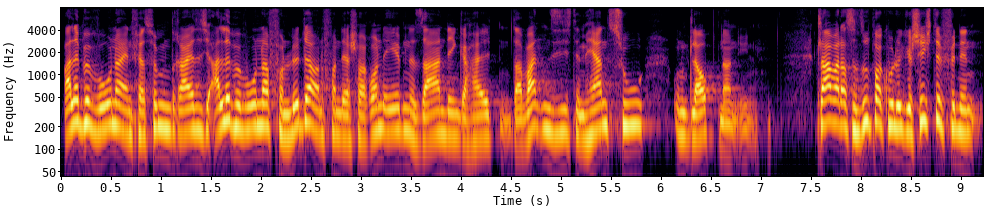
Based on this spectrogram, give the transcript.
Alle Bewohner in Vers 35, alle Bewohner von Lydda und von der Sharon-Ebene sahen den gehalten. Da wandten sie sich dem Herrn zu und glaubten an ihn. Klar war das eine super coole Geschichte für den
